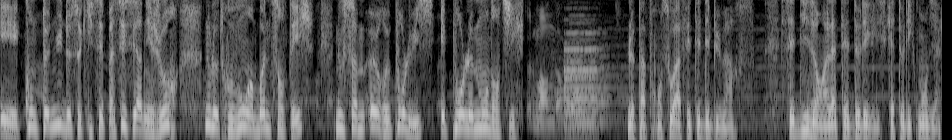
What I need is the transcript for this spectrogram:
et, compte tenu de ce qui s'est passé ces derniers jours, nous le trouvons en bonne santé. Nous sommes heureux pour lui et pour le monde entier. Le pape François a fêté début mars ses dix ans à la tête de l'Église catholique mondiale.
